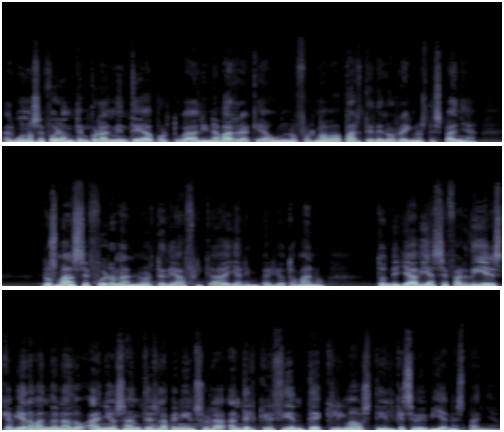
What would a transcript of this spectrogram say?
algunos se fueron temporalmente a Portugal y Navarra, que aún no formaba parte de los reinos de España. Los más se fueron al norte de África y al Imperio Otomano, donde ya había sefardíes que habían abandonado años antes la península ante el creciente clima hostil que se vivía en España.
